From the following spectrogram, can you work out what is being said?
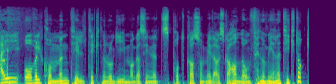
Hei og velkommen til Teknologimagasinets podkast som i dag skal handle om fenomenet TikTok.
